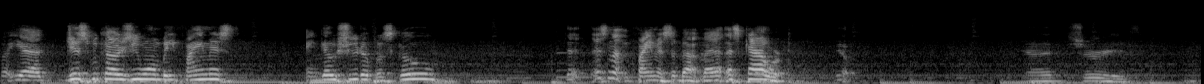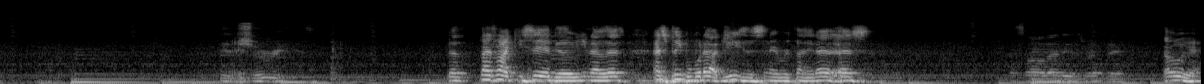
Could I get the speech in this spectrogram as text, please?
But yeah, just because you want to be famous and go shoot up a school, that, there's nothing famous about that. That's coward. Yep. Yeah, it sure is. It sure is. But that's like you said, though. You know, that's that's people without Jesus and everything. That, Yeah. That's That's all that is right there. oh yeah.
